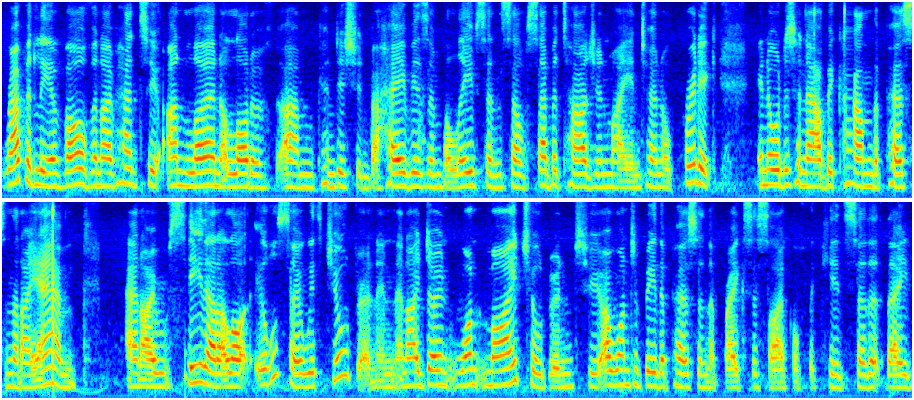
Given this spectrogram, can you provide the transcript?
rapidly evolve and I've had to unlearn a lot of um, conditioned behaviors and beliefs and self-sabotage in my internal critic in order to now become the person that I am. And I see that a lot also with children. And, and I don't want my children to, I want to be the person that breaks the cycle for kids so that they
